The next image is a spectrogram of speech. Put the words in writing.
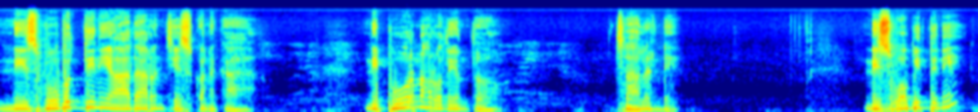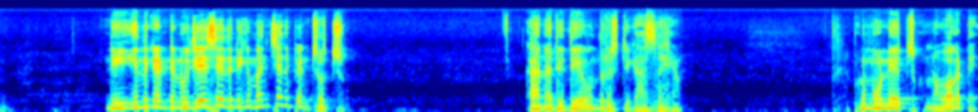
నీ స్వబుద్ధిని ఆధారం చేసుకొనక నీ పూర్ణ హృదయంతో చాలండి. నీ స్వబుద్ధిని నీ ఎందుకంటే నువ్వు చేసేది నీకు మంచి అనిపించవచ్చు. కానీ అది దేవుని దృష్టికి అసహ్యం. ఇప్పుడు మూడు నేర్చుకున్నావు ఒకటే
